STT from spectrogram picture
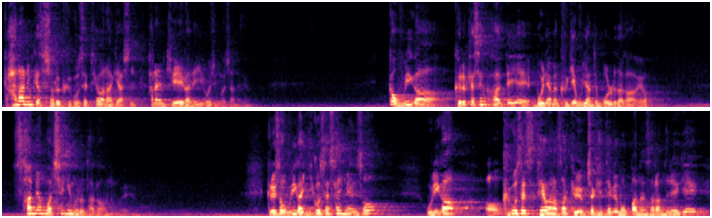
그러니까 하나님께서 저를 그곳에 태어나게 하신 하나님 계획 안에 이루어진 거잖아요. 그러니까 우리가 그렇게 생각할 때에 뭐냐면 그게 우리한테 뭘로 다가와요? 사명과 책임으로 다가오는 거예요. 그래서 우리가 이곳에 살면서 우리가 어, 그곳에서 태어나서 교육적 혜택을 못 받는 사람들에게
